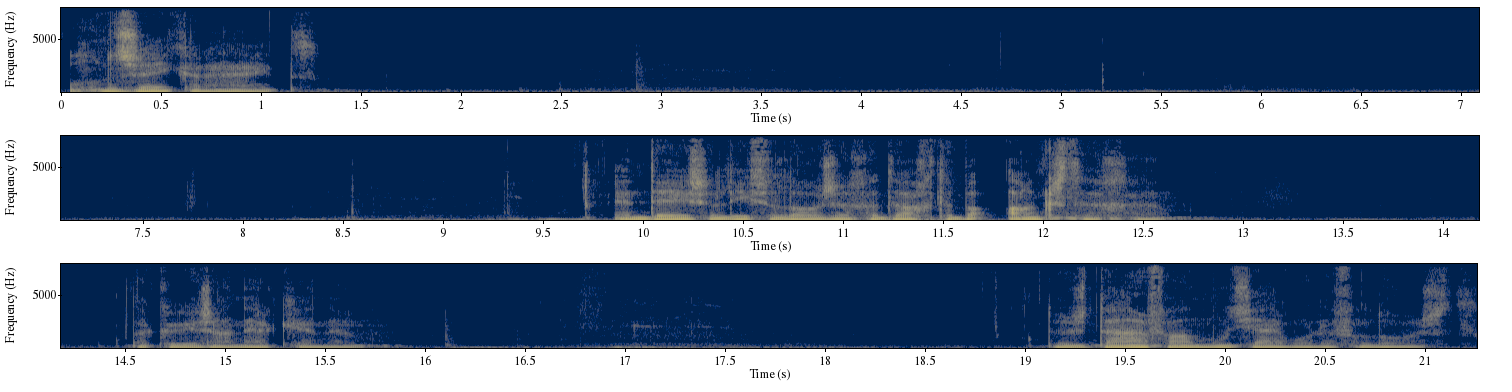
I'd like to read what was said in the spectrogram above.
onzekerheid. En deze liefdeloze gedachten beangstigen, dan kun je ze aan herkennen. Dus daarvan moet jij worden verlost.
